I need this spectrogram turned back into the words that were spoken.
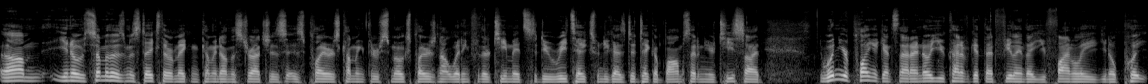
Um, you know, some of those mistakes they were making coming down the stretch is, is players coming through smokes, players not waiting for their teammates to do retakes when you guys did take a bomb site on your T side. When you're playing against that, I know you kind of get that feeling that you finally, you know, put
